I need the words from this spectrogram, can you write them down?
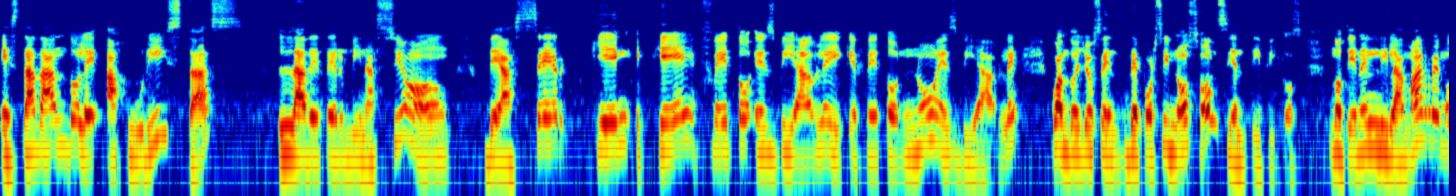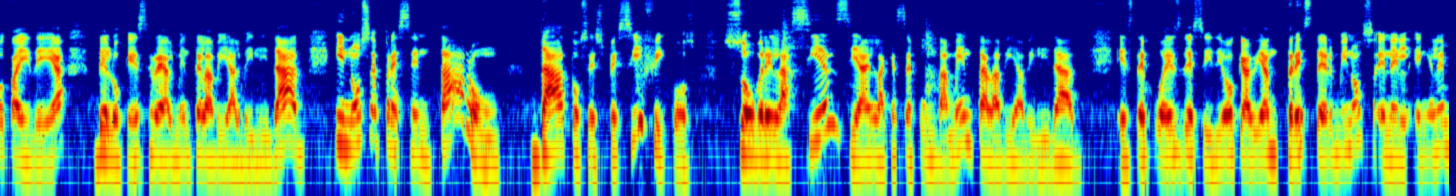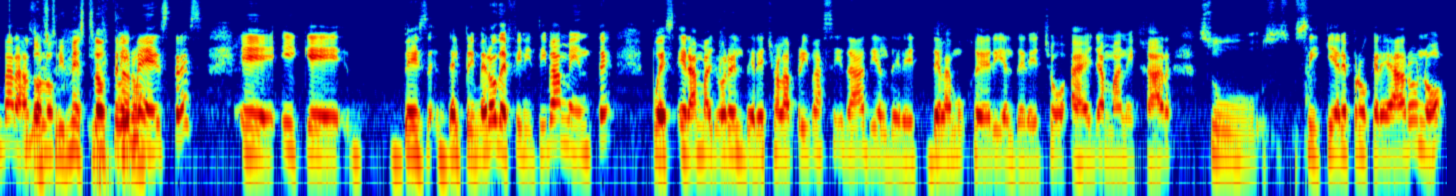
está dándole a juristas la determinación de hacer quién, qué feto es viable y qué feto no es viable, cuando ellos de por sí no son científicos, no tienen ni la más remota idea de lo que es realmente la viabilidad y no se presentaron datos específicos sobre la ciencia en la que se fundamenta la viabilidad. Este juez decidió que habían tres términos en el, en el embarazo, los, trimestres, los trimestres eh, y que desde el primero definitivamente, pues era mayor el derecho a la privacidad y el derecho de la mujer y el derecho a ella manejar su, si quiere procrear o no,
